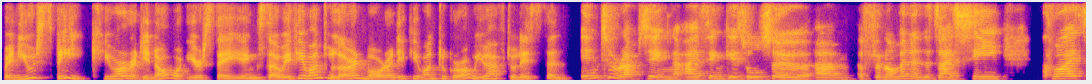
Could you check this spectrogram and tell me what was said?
When you speak, you already know what you're saying. So if you want to learn more and if you want to grow, you have to listen. Interrupting, I think, is also um, a phenomenon that I see quite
